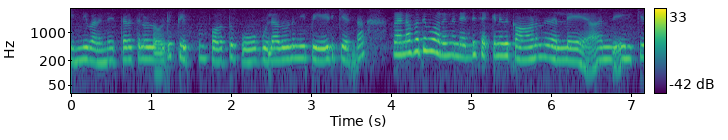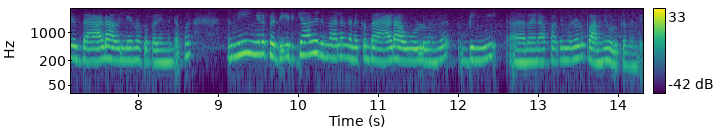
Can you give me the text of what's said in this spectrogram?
ബിന്നി പറയുന്നത്. ഇത്തരത്തിലുള്ള ഒരു ക്ലിപ്പും പുറത്ത് പോകൂല. അതുകൊണ്ട് നീ പേടിക്കേണ്ട. റന പറയുന്നുണ്ട് എന്റെ ചെക്കൻ ഇത് കാണുന്നതല്ലേ? എനിക്ക് ബാഡ് ആവില്ലേ? എന്നൊക്കെ പറയുന്നുണ്ട്. അപ്പോൾ നീ ഇങ്ങനെ പ്രതികരിക്കാതിരുന്നാലും നിനക്ക് ബാഡ് ആവുള്ളൂ എന്ന് ബിന്നി റന ഫാത്തിമയോട് പറഞ്ഞു കൊടുക്കുന്നുണ്ട്.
